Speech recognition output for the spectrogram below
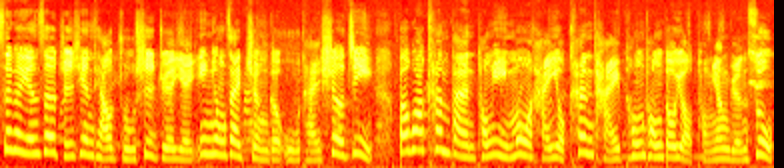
四个颜色直线条主视觉也应用在整个舞台设计，包括看板、投影幕还有看台，通通都有同样元素。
